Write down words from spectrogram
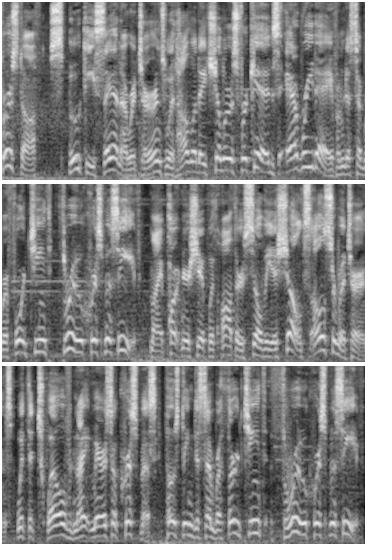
First off, Spooky Santa returns with holiday chillers for kids every day from December 14th through Christmas Eve. My partnership with author Sylvia Shults also returns with the 12 Nightmares of Christmas, posting December 13th through Christmas Eve.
